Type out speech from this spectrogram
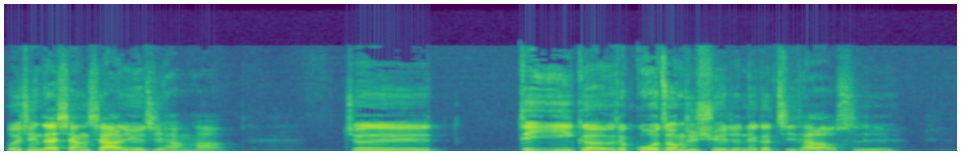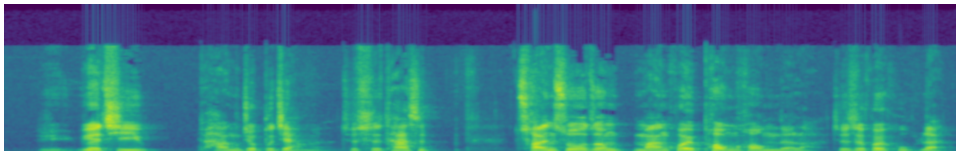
我以前在乡下的乐器行哈。就是第一个，就国中去学的那个吉他老师，乐器行就不讲了。就是他是传说中蛮会碰红的啦，就是会唬烂。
